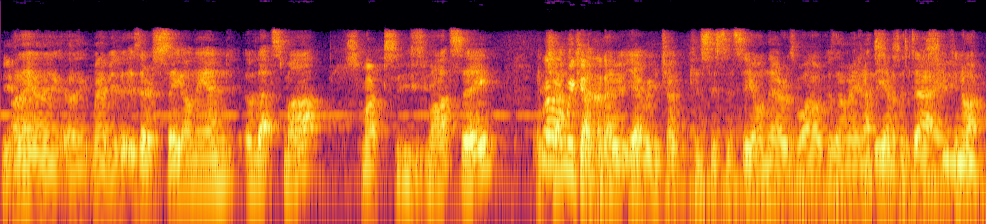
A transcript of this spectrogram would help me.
Yeah. I think I think I think maybe is there a C on the end of that smart smart C. smart C? And Well, we can chuck maybe yeah we can chuck consistency on there as well because I mean at the end of the day if you're not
